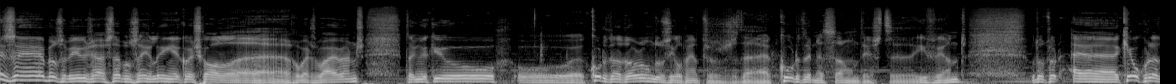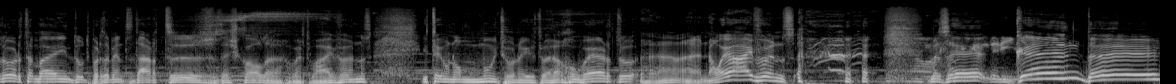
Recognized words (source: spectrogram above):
Pois é, meus amigos, já estamos em linha com a escola Roberto Ivans. Tenho aqui o, o coordenador, um dos elementos da coordenação deste evento, o doutor, eh, que é o coordenador também do Departamento de Artes da escola Roberto Ivans e tem um nome muito bonito, é Roberto, eh, não é Ivans, mas é Gandarinho,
